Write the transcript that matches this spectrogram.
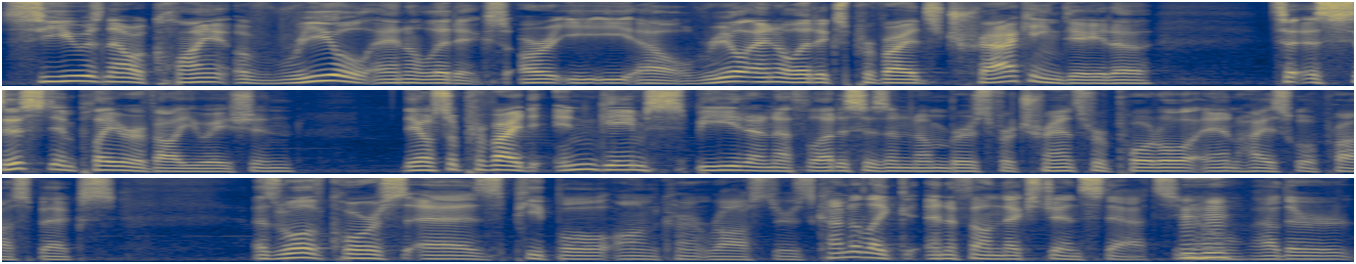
CU is now a client of Reel Analytics, R E E L. Reel Analytics provides tracking data to assist in player evaluation. They also provide in game speed and athleticism numbers for transfer portal and high school prospects, as well, of course, as people on current rosters. Kind of like NFL next gen stats, you know, how they're,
